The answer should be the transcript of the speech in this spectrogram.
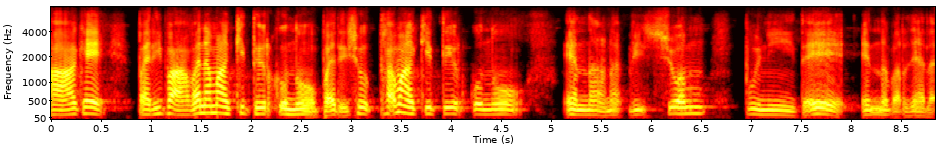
ആകെ പരിപാവനമാക്കി തീർക്കുന്നു പരിശുദ്ധമാക്കി തീർക്കുന്നു എന്നാണ് വിശ്വം പുനീതേ എന്ന് പറഞ്ഞാൽ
